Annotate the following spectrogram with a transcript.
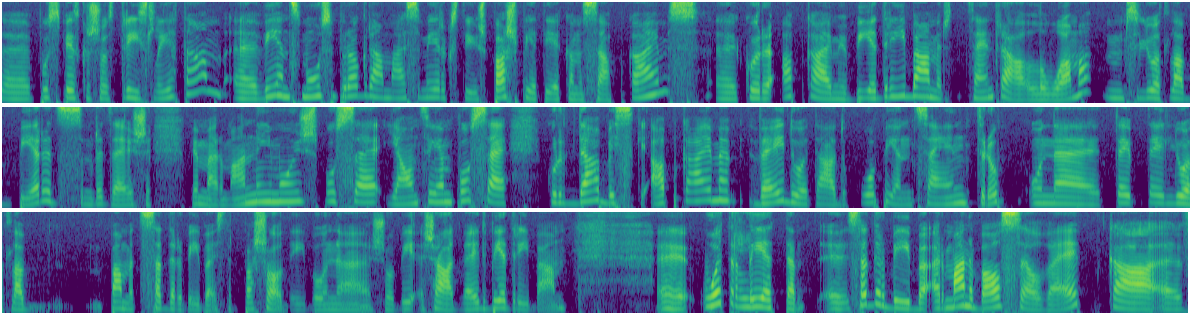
uh, puses pieskaršos trīs lietām. Uh, viens mūsu programmā esam ierakstījuši pašpietiekamas apkaimes, uh, kur apkaimju biedrībām ir centrāla loma. Mums ir ļoti laba pieredze. Esam redzējuši, piemēram, Annīmuļas pusē, Jaunciem pusē, kur dabiski apkaime veido tādu kopienu centru. Un, te, te ir ļoti labi pamats sadarbībai starp pašvaldību un šo, šādu veidu biedrībām. Uh, Eh, otra lieta eh, - sadarbība ar Mana balss LV, kā eh,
